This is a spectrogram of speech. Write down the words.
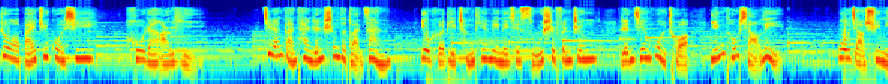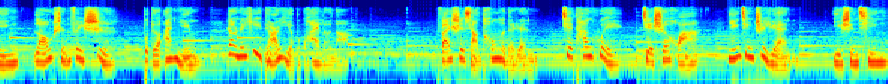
若白驹过隙，忽然而已。既然感叹人生的短暂，又何必成天为那些俗事纷争、人间龌龊、蝇头小利、窝角虚名、劳神费事，不得安宁，让人一点儿也不快乐呢？凡事想通了的人，戒贪秽，戒奢华，宁静致远，一身轻。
